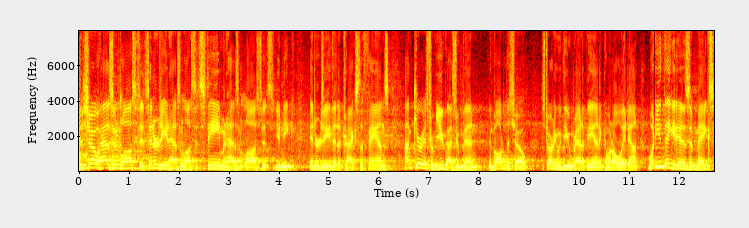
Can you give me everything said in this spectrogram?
the show hasn't lost its energy, it hasn't lost its steam, it hasn't lost its unique energy that attracts the fans. I'm curious from you guys who've been involved in the show, starting with you, Brad, at the end and coming all the way down. What do you think it is that makes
